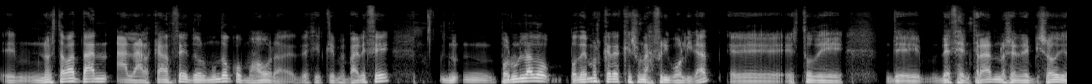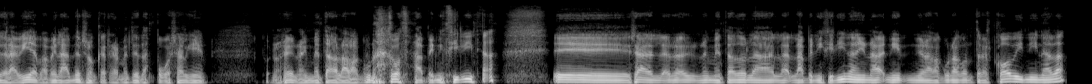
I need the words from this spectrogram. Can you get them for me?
eh, no estaba tan al alcance de todo el mundo como ahora. Es decir, que me parece, por un lado, podemos creer que es una frivolidad eh, esto de, de, centrarnos en el episodio de la vida de Pamela Anderson, que realmente tampoco es alguien pues no sé, no ha inventado la vacuna contra la penicilina, eh, o sea, no ha inventado la penicilina ni, una, ni, ni, la vacuna contra el COVID ni nada,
